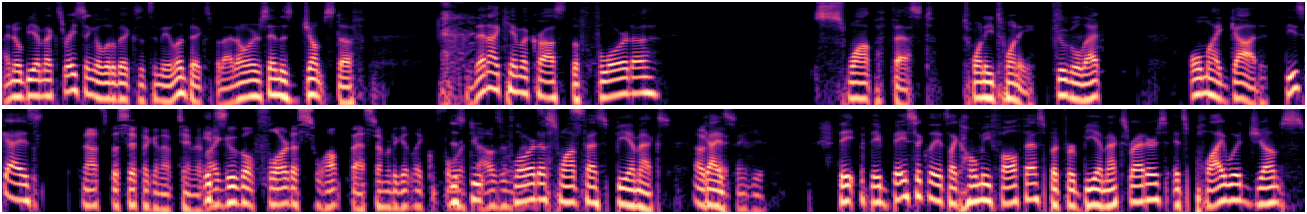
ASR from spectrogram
I know BMX racing a little bit because it's in the Olympics, but I don't understand this jump stuff. then I came across the Florida Swamp Fest 2020. Google that. Oh my god, these guys! Not specific enough, Tim. If It's- I Google Florida Swamp Fest, I'm going to get like four thousand. Florida Swamp Fest BMX. Okay, Guys, thank you. they they basically it's like homie fall fest but for bmx riders it's plywood jumps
